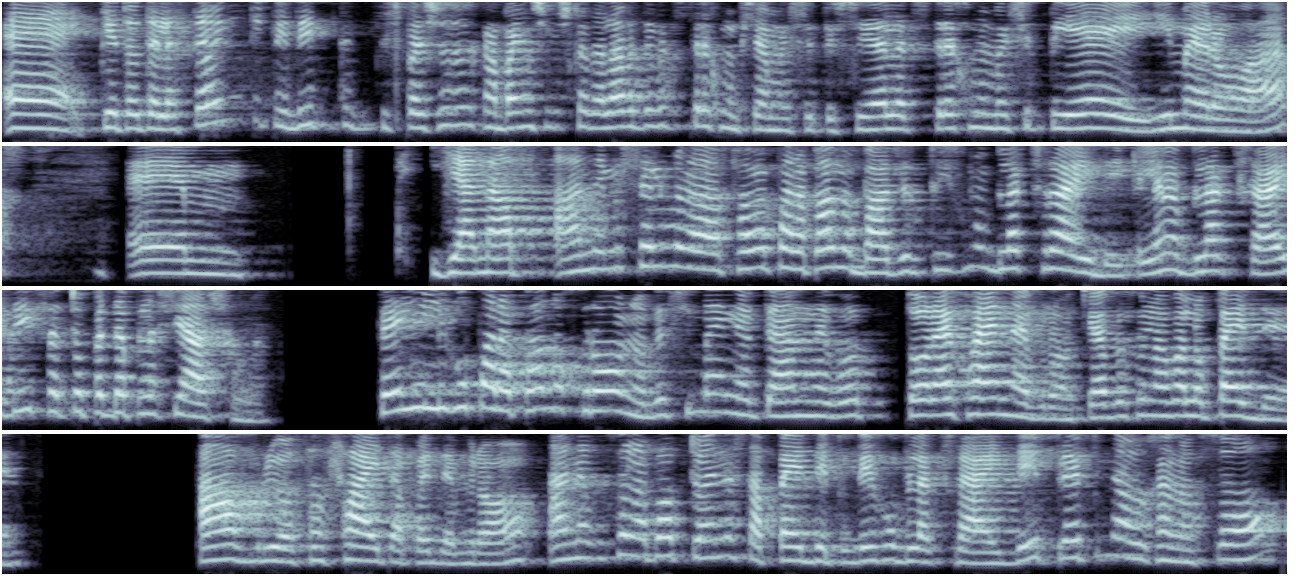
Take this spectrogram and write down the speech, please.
Ε, και το τελευταίο είναι ότι επειδή τις περισσότερες καμπάνιες, όπως καταλάβατε, δεν τις τρέχουμε πια με CPC, αλλά τις τρέχουμε με CPA ή με ROAS. Ε, για να, αν εμείς θέλουμε να φάμε παραπάνω budget, έχουμε Black Friday και λέμε Black Friday, θα το πενταπλασιάσουμε. Θέλει λίγο παραπάνω χρόνο. Δεν σημαίνει ότι αν εγώ τώρα έχω ένα ευρώ και αύριο θέλω να βάλω πέντε, αύριο θα φάει τα 5 ευρώ. Αν εγώ θέλω να πάω από το 1 στα 5 επειδή έχω Black Friday, πρέπει να οργανωθώ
